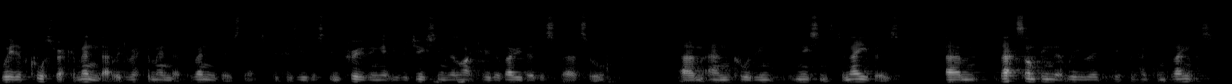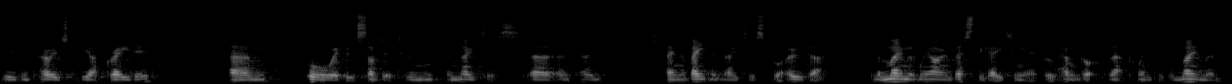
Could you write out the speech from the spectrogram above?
we'd of course recommend that. We'd recommend that to any business because you're just improving it, you're reducing the likelihood of odour dispersal um, and causing nuisance to neighbours. Um, that's something that we would, if we had complaints, we would encourage to be upgraded. Um, or if it's subject to an, a notice, uh, an, an abatement notice for odour. At the moment we are investigating it, but we haven't got to that point at the moment.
